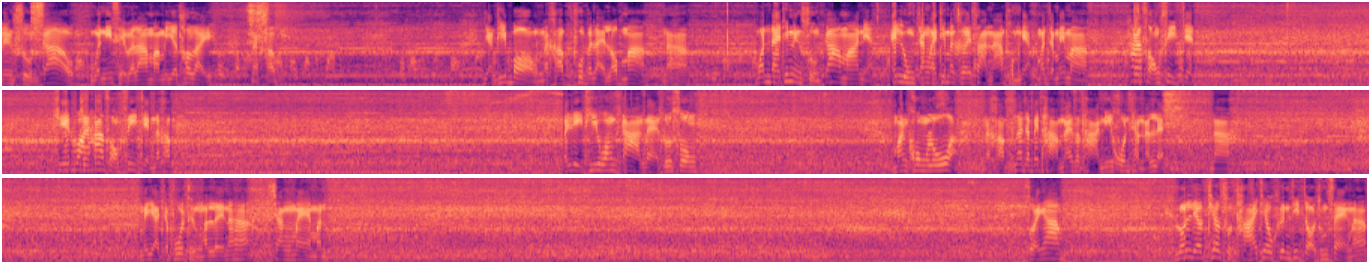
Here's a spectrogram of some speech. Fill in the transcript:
109 วันนี้เสียเวลามาไม่เยอะเท่าไหร่นะครับ อย่างที่บอกนะครับ พูดไปหลายรอบมากนะฮะวันใดที่ 109 มาเนี่ย ไอ้ลุงจังไรที่มันเคยสาดน้ำผมเนี่ย มันจะไม่มา 5247เคสวาย5247 นะครับไปหลีกที่วังกากแหละ ดูทรง มันคงรู้อะนะครับ น่าจะไปถามในายสถานีคนแถวนั้นแหละนะ ไม่อยากจะพูดถึงมันเลยนะฮะ ช่างแม่มันสวยงาม รถเลี้ยวเที่ยวสุดท้ายเที่ยวขึ้นที่จอดชุมแสงนะฮะ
